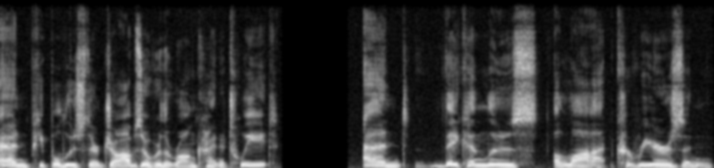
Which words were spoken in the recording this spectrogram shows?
and people lose their jobs over the wrong kind of tweet, and they can lose a lot careers and,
